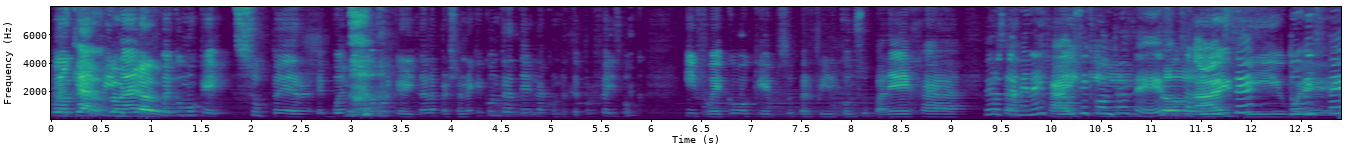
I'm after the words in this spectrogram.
pues Bloqueado, al final bloqueado. fue como que súper eh, buen pedo porque ahorita la persona que contraté, la contraté por Facebook y fue como que su perfil con su pareja. Pero o sea, también hay pros y contras de eso. O sea. ¿tú Ay, viste? sí, güey. ¿Tú viste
